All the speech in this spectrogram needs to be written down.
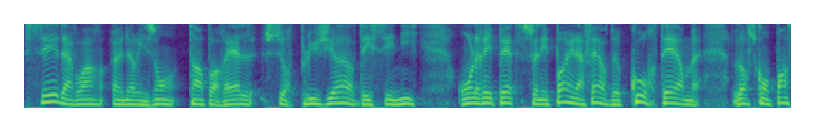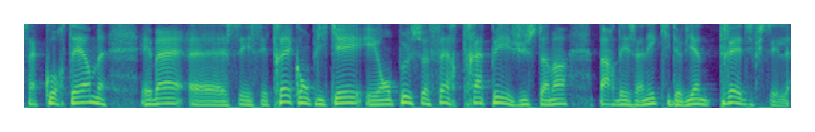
c'est d'avoir un horizon temporel sur plusieurs décennies. On le répète, ce n'est pas une affaire de court terme. Lorsqu'on pense à court terme, eh bien, euh, c'est très compliqué et on peut se faire trapper justement par des années qui deviennent très difficiles.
